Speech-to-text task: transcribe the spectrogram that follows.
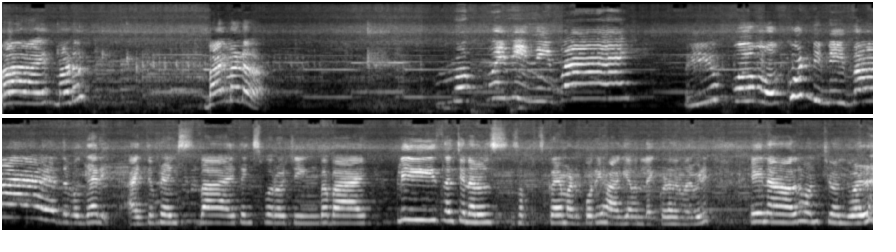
ಬಾಯ್ ಮಾಡು. ಬಾಯ್ ಮಾಡು. ಅಯ್ಯಪ್ಪ ಮಕ್ಕೊಂಡಿನಿ ಬಾಯ್ ಬಂಗಾರಿ ಆಯಿತು friends bye thanks for watching bye please ನನ್ನ ಚಾನಲ್ ಸಬ್ಸ್ಕ್ರೈಬ್ ಮಾಡ್ಕೊರಿ. ಹಾಗೆ ಒಂದು ಲೈಕ್ ಕೊಡೋದು ಮಾಡಬೇಡಿ ಏನಾದರೂ ಒಂದು ಚಂದ ಒಳ್ಳೆ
